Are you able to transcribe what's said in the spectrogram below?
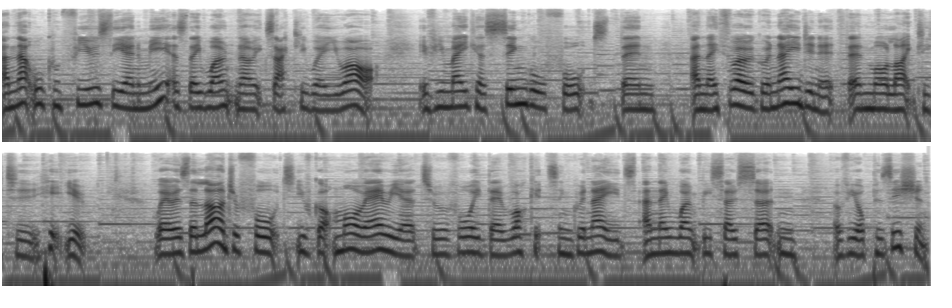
and that will confuse the enemy as they won't know exactly where you are. If you make a single fort, then and they throw a grenade in it, they're more likely to hit you. Whereas a larger fort, you've got more area to avoid their rockets and grenades, and they won't be so certain of your position.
